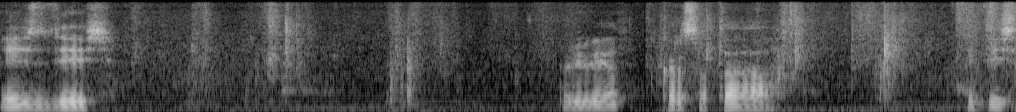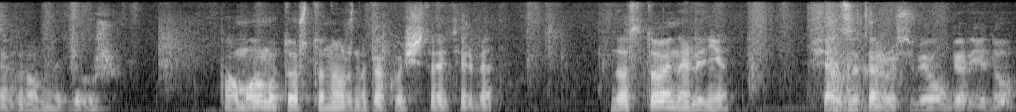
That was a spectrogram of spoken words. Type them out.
И здесь. Привет. Красота. И здесь огромный душ. По-моему, то, что нужно, как вы считаете, ребят? Достойно или нет? Сейчас закажу себе Uber еду.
